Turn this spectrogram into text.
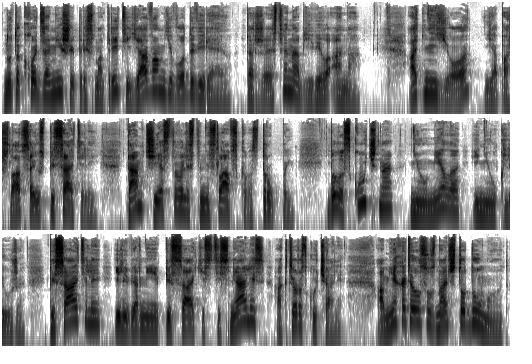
Ну так хоть за Мишей присмотрите, я вам его доверяю», – торжественно объявила она. От нее я пошла в Союз писателей. Там чествовали Станиславского с труппой. Было скучно, неумело и неуклюже. Писатели, или вернее писаки, стеснялись, актеры скучали. А мне хотелось узнать, что думают.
